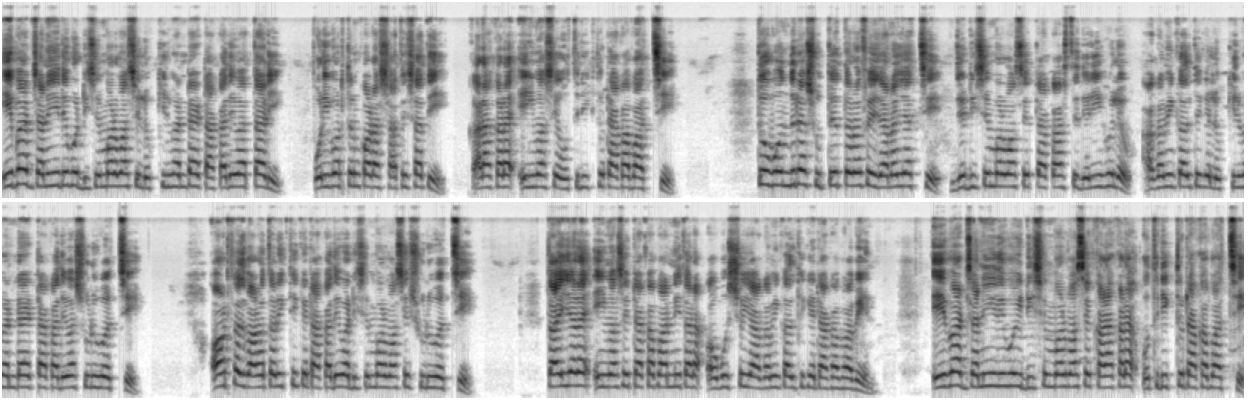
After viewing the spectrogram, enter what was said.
এবার জানিয়ে দেব ডিসেম্বর মাসে লক্ষ্মীর ভাণ্ডারে টাকা দেওয়ার তারিখ। পরিবর্তন করার সাথে সাথে কারা কারা এই মাসে অতিরিক্ত টাকা পাচ্ছে? তো বন্ধুরা, সূত্রের তরফে জানা যাচ্ছে যে ডিসেম্বর মাসের টাকা আসতে দেরি হলেও আগামীকাল থেকে লক্ষ্মীর ভাণ্ডারের টাকা দেওয়া শুরু হচ্ছে। অর্থাৎ বারো তারিখ থেকে টাকা দেওয়া ডিসেম্বর মাসে শুরু হচ্ছে। তাই যারা এই মাসে টাকা পাননি তারা অবশ্যই আগামীকাল থেকে টাকা পাবেন। এবার জানিয়ে দেবো এই ডিসেম্বর মাসে কারা কারা অতিরিক্ত টাকা পাচ্ছে।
